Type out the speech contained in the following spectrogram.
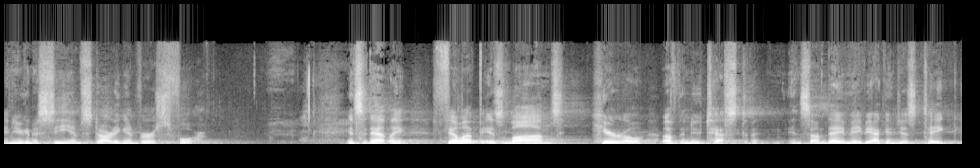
and you're going to see him starting in verse 4. Incidentally, Philip is Lon's hero of the New Testament. And someday maybe I can just take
